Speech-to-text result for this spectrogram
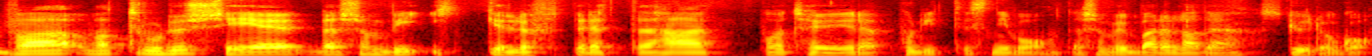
Hva, hva tror du skjer dersom vi ikke løfter dette her på et høyere politisk nivå? Dersom vi bare lar det skure og gå?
